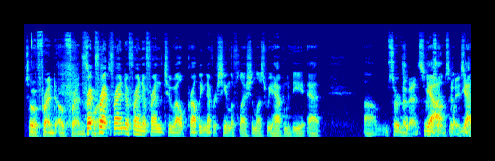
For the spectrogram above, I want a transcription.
So a friend of friends. Fri more or fri less. friend, a friend, a friend who I'll probably never see in the flesh unless we happen to be at, um, certain events or yeah, cities. yeah,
